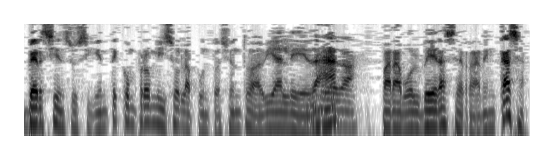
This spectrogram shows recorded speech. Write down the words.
ver si en su siguiente compromiso la puntuación todavía le da. para volver a cerrar en casa.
